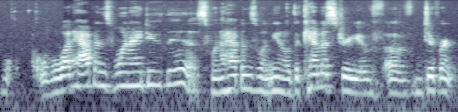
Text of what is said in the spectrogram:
what happens when I do this? What happens when you know the chemistry of of different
